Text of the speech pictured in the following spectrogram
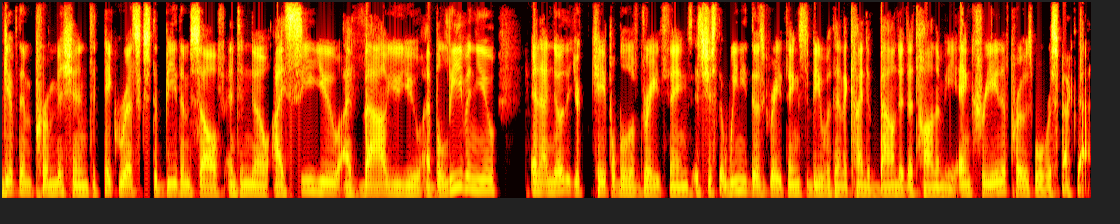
give them permission to take risks to be themselves and to know i see you i value you i believe in you and I know that you're capable of great things. It's just that we need those great things to be within a kind of bounded autonomy, and creative pros will respect that.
